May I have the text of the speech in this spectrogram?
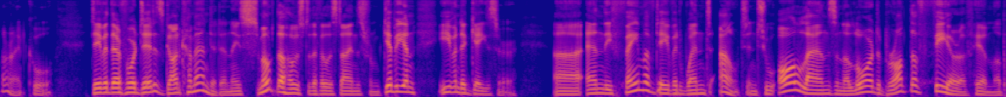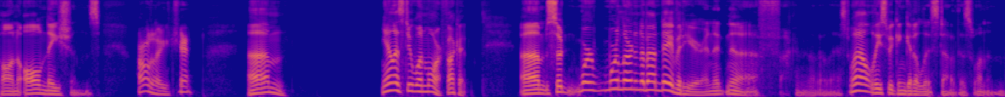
All right, cool. David therefore did as God commanded, and they smote the host of the Philistines from Gibeon even to Gezer. Uh, and the fame of David went out into all lands, and the Lord brought the fear of him upon all nations. Holy shit. Um, yeah, let's do one more. Fuck it. Um, so we're we're learning about David here, and it, uh, fuck another list. Well, at least we can get a list out of this one, and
